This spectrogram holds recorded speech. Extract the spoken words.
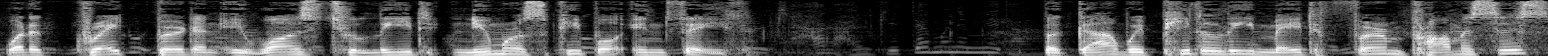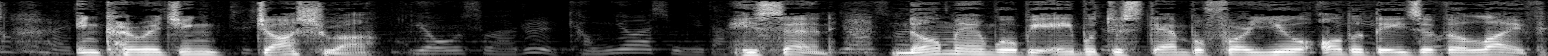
what a great burden it was to lead numerous people in faith. But God repeatedly made firm promises, encouraging Joshua. He said, No man will be able to stand before you all the days of your life,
